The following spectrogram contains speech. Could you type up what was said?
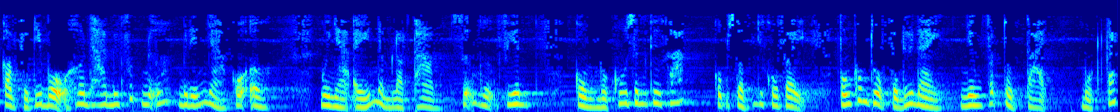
còn phải đi bộ hơn 20 phút nữa mới đến nhà cô ở. Ngôi nhà ấy nằm lọt thảm giữa ngự viên, cùng một khu dân cư khác, cũng giống như cô vậy, vốn không thuộc về nơi này nhưng vẫn tồn tại một cách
